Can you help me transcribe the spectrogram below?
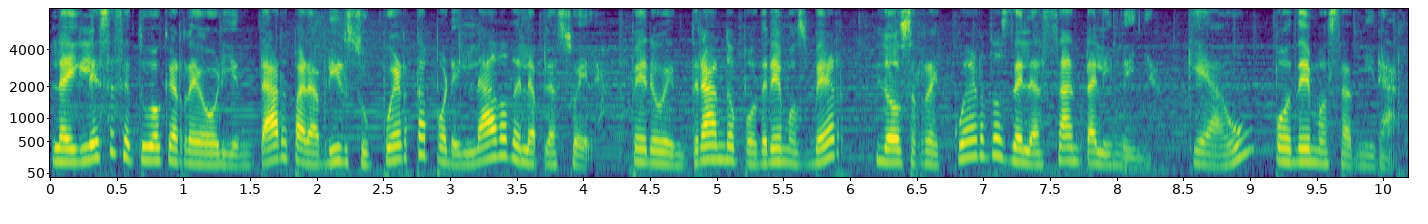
La iglesia se tuvo que reorientar para abrir su puerta por el lado de la plazuela, pero entrando podremos ver los recuerdos de la Santa Limeña, que aún podemos admirar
